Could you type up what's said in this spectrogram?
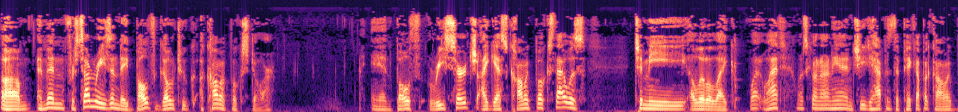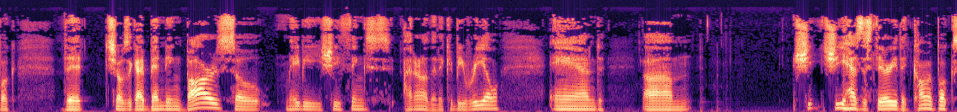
Um, and then for some reason, they both go to a comic book store and both research, I guess, comic books. That was to me a little like, what, what, what's going on here? And she happens to pick up a comic book that shows a guy bending bars. So maybe she thinks, I don't know, that it could be real. And, um, she she has this theory that comic books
